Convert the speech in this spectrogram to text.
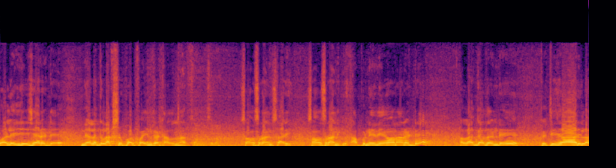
వాళ్ళు ఏం చేశారంటే నెలకు లక్ష రూపాయలు ఫైన్ కట్టాలన్నారు. సంవత్సరానికి. సారీ సంవత్సరానికి. అప్పుడు నేను ఏమన్నానంటే అలా కాదండి. ప్రతిసారి ఇలా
